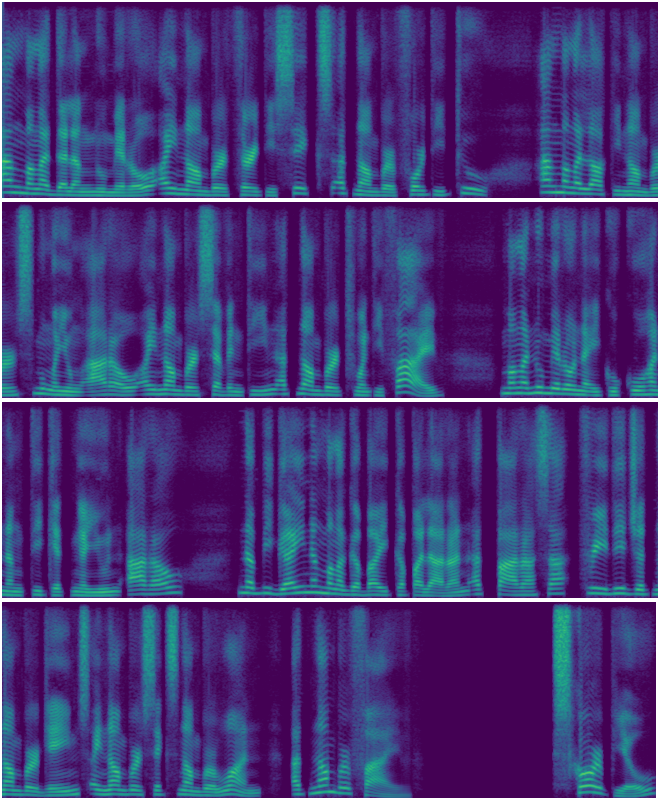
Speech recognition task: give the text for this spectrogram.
ang mga dalang numero ay number 36 at number 42. Ang mga lucky numbers mo ngayong araw ay number 17 at number 25. Mga numero na ikukuha ng ticket ngayon araw, nabigay ng mga gabay kapalaran at para sa 3-digit number games ay number 6 number 1, at number 5. Scorpio,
